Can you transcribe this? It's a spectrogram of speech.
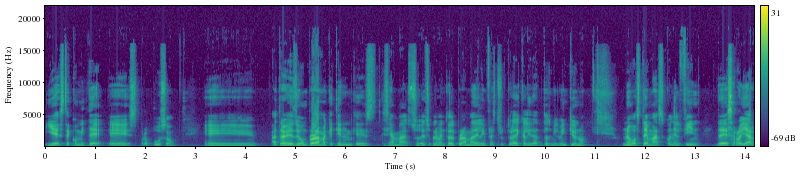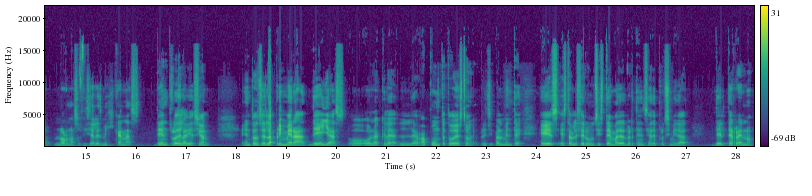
Y este comité propuso eh, a través de un programa que tienen que, es, que se llama el suplemento del programa de la infraestructura de calidad 2021, nuevos temas con el fin de desarrollar normas oficiales mexicanas dentro de la aviación. Entonces la primera de ellas, o, la que le, apunta todo esto, principalmente es establecer un sistema de advertencia de proximidad del terreno,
